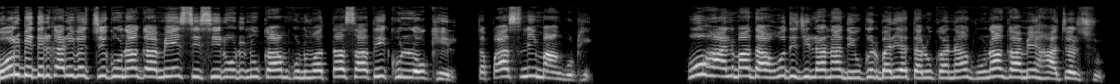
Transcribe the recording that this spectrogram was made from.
ઘોર બેદરકારી વચ્ચે ગુણા સીસી રોડનું કામ ગુણવત્તા સાથે ખુલ્લો ખેલ. તપાસની માંગ ઉઠી. હું હાલમાં દાહોદ જિલ્લાના દેવગઢ બારિયા તાલુકાના ગુણા ગામે હાજર છું,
